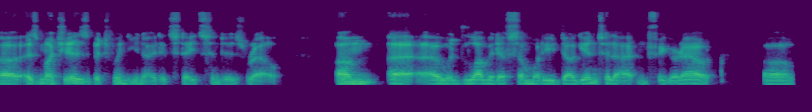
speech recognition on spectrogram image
uh, as much is between the United States and Israel. Um, uh, I would love it if somebody dug into that and figured out uh,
